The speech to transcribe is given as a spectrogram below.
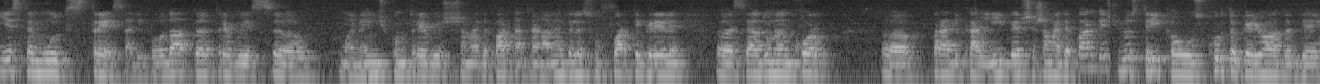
este mult stres, adică odată trebuie să mănânci cum trebuie și așa mai departe, antrenamentele sunt foarte grele, uh, se adună în corp uh, radical liber și așa mai departe și nu strică o scurtă perioadă de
